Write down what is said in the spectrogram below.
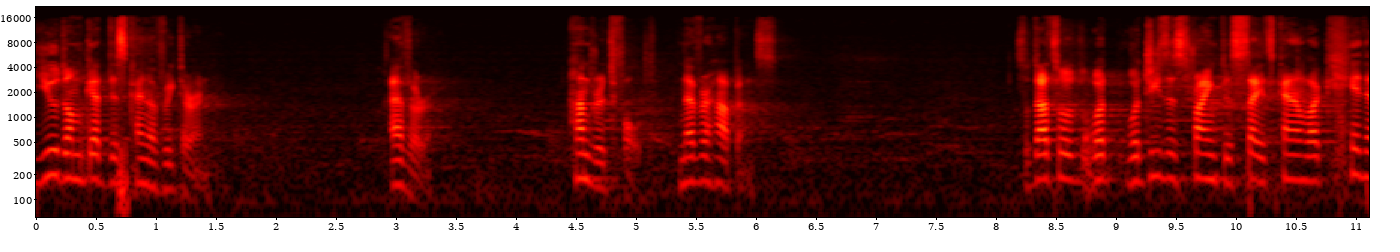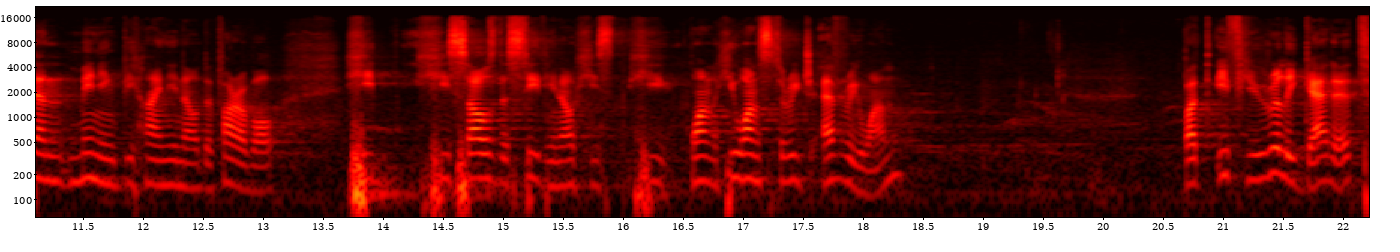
you don't get this kind of return. Ever. Hundredfold. Never happens. So that's what, what, what Jesus is trying to say. It's kind of like hidden meaning behind, you know, the parable. He, he sows the seed, you know, he's, he, want, he wants to reach everyone. But if you really get it,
